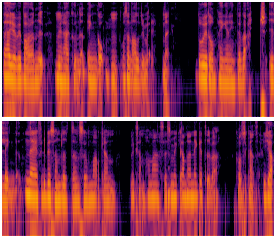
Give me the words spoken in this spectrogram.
Det här gör vi bara nu med Mm. den här kunden en gång Mm. och sen aldrig mer. Nej. Då är de pengarna inte värt i längden. Nej för det blir så en liten summa och kan liksom ha med sig så mycket andra negativa konsekvenser. Ja.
